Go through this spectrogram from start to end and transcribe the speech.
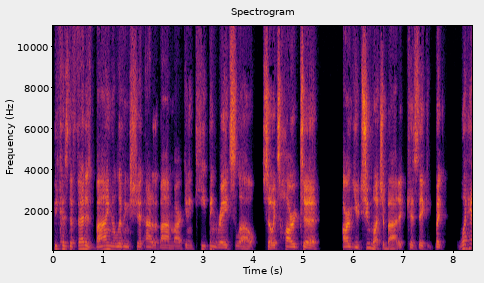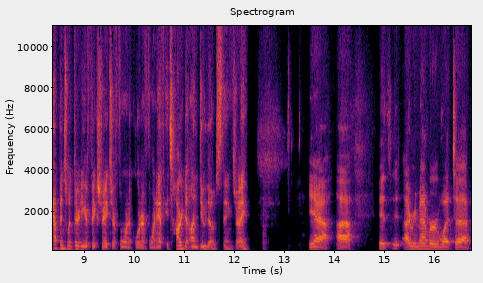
because the Fed is buying the living shit out of the bond market and keeping rates low. So it's hard to argue too much about it because they, but what happens when 30 year fixed rates are four and a quarter and four and a half? It's hard to undo those things, right? Yeah. Uh, it's, it, I remember what uh,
